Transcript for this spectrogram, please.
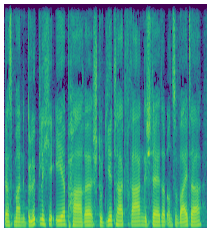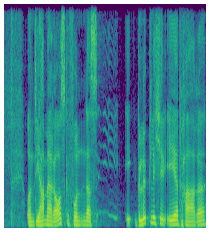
dass man glückliche Ehepaare studiert hat, Fragen gestellt hat und so weiter und die haben herausgefunden, dass glückliche Ehepaare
